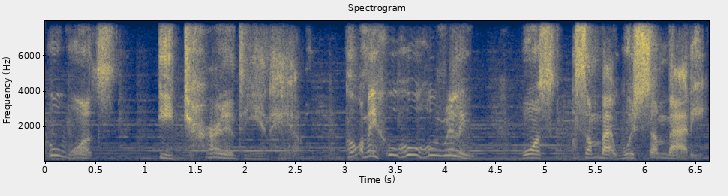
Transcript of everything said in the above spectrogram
Who wants eternity in hell? I mean, who who, who really wants somebody, wish somebody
